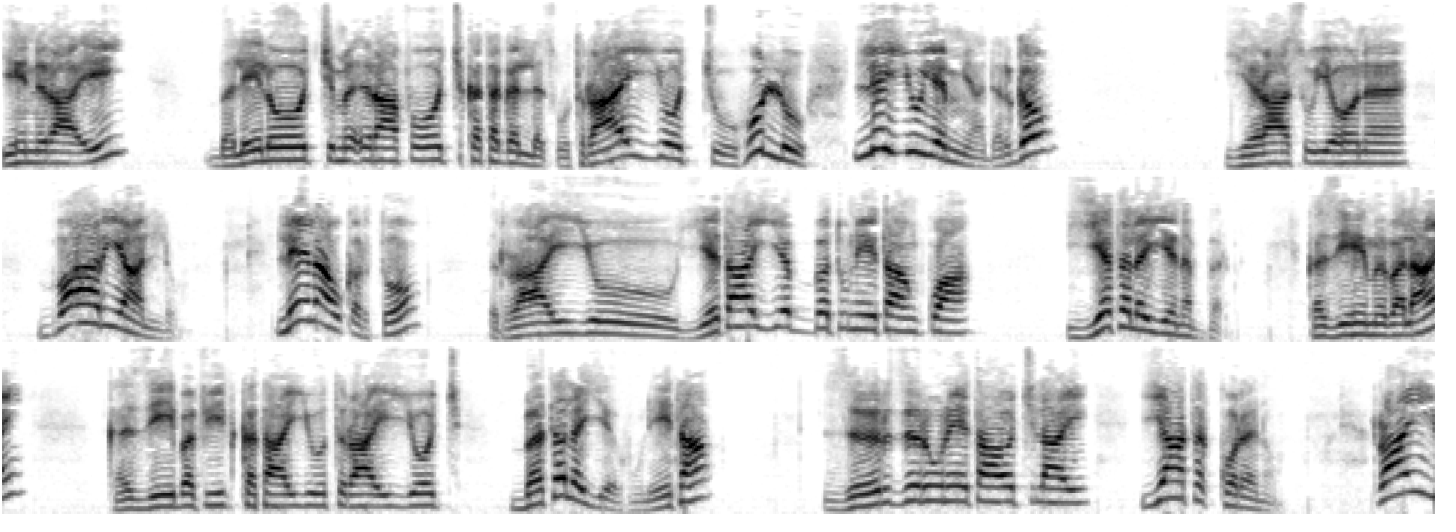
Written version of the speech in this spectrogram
ይህን ራእይ በሌሎች ምዕራፎች ከተገለጹት ራእዮቹ ሁሉ ልዩ የሚያደርገው የራሱ የሆነ ባሕሪ አለው። ሌላው ቀርቶ ራእዩ የታየበት ሁኔታ እንኳ የተለየ ነበር። ከዚህም በላይ ከዚህ በፊት ከታዩት ራእዮች በተለየ ሁኔታ ዝርዝር ሁኔታዎች ላይ ያተኰረ ነው። ራእዩ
